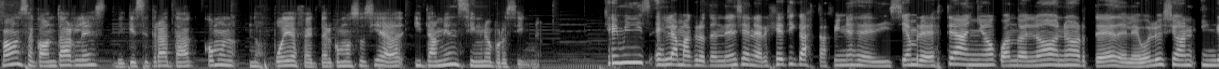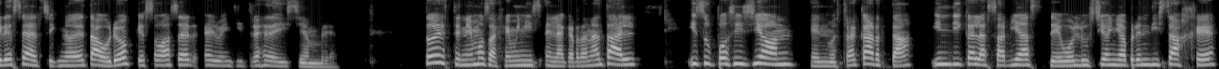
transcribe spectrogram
Vamos a contarles de qué se trata, cómo nos puede afectar como sociedad y también signo por signo. Géminis es la macrotendencia energética hasta fines de diciembre de este año, cuando el nodo norte de la evolución ingrese al signo de Tauro, que eso va a ser el 23 de diciembre. Todos tenemos a Géminis en la carta natal, y su posición en nuestra carta indica las áreas de evolución y aprendizaje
